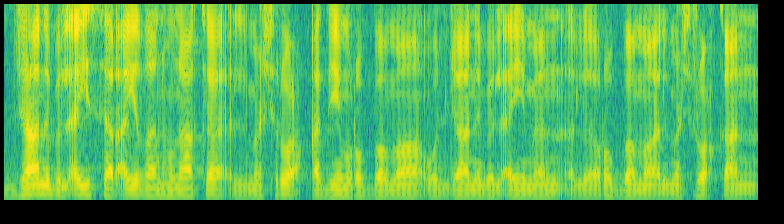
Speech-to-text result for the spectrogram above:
الجانب الأيسر أيضا هناك المشروع قديم ربما والجانب الأيمن ربما المشروع كان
